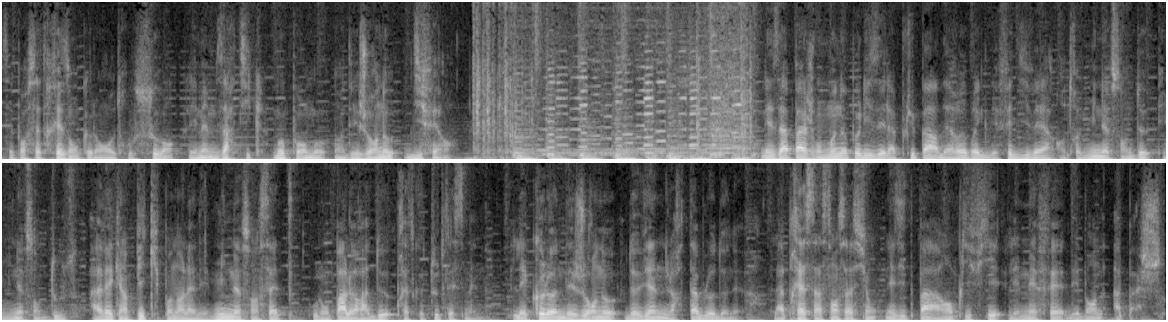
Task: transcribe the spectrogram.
C'est pour cette raison que l'on retrouve souvent les mêmes articles mot pour mot dans des journaux différents les Apaches vont monopoliser la plupart des rubriques des faits divers entre 1902 et 1912, avec un pic pendant l'année 1907 où l'on parlera d'eux presque toutes les semaines. Les colonnes des journaux deviennent leur tableau d'honneur. La presse à sensation n'hésite pas à amplifier les méfaits des bandes Apaches.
